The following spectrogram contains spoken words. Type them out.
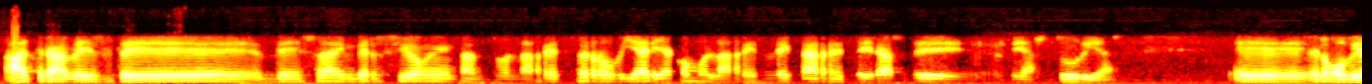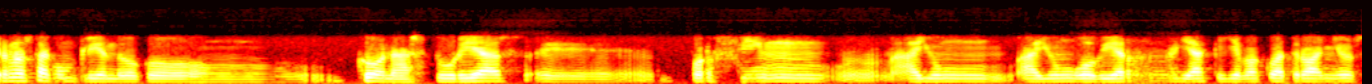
a través de, esa inversión en tanto en la red ferroviaria como en la red de carreteras de, Asturias. Eh, el gobierno está cumpliendo con, Asturias. Eh, por fin hay un, hay un gobierno ya que lleva cuatro años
